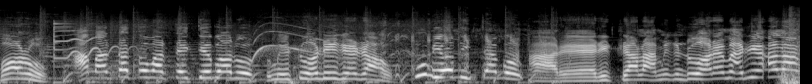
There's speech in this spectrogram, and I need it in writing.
বড়। আমারটা তোমার চাইতে বড়। তুমি একটু ওদিকে যাও। তুমি ওদিক যাব আরে রিক্সাওয়ালা আমি কিন্তু আরে মারিয়ে গেলাম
